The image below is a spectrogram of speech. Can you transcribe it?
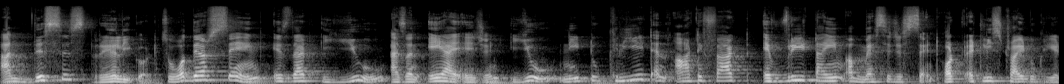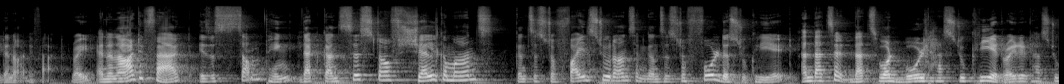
And this is really good. So what they are saying is that you as an AI agent, you need to create an artifact every time a message is sent or at least try to create an artifact, right? And an artifact is a something that consists of shell commands consists of files to run and consists of folders to create. And that's it. That's what bolt has to create right? It has to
